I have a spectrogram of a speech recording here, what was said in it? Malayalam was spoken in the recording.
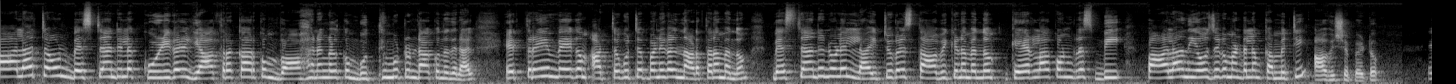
പാലാ ടൗൺ ബസ് സ്റ്റാൻഡിലെ കുഴികൾ യാത്രക്കാർക്കും വാഹനങ്ങൾക്കും ബുദ്ധിമുട്ടുണ്ടാക്കുന്നതിനാൽ എത്രയും വേഗം അറ്റകുറ്റപ്പണികൾ നടത്തണമെന്നും ബസ് സ്റ്റാൻഡിനുള്ളിൽ ലൈറ്റുകൾ സ്ഥാപിക്കണമെന്നും കേരള കോൺഗ്രസ് ബി പാലാ നിയോജക മണ്ഡലം കമ്മിറ്റി ആവശ്യപ്പെട്ടു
